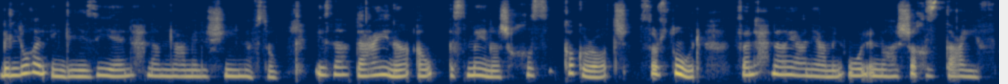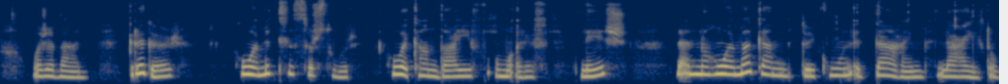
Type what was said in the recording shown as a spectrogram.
باللغة الإنجليزية نحن بنعمل الشي نفسه. إذا دعينا أو اسمينا شخص كوكروتش صرصور فنحن يعني عم نقول إنه هالشخص ضعيف وجبان. جريجر هو مثل الصرصور هو كان ضعيف ومقرف. ليش؟ لأنه هو ما كان بده يكون الداعم لعيلته.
